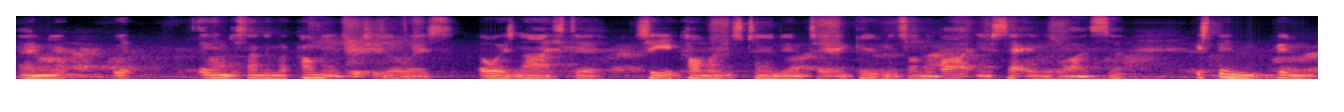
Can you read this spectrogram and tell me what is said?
and they're understanding my comments, which is always always nice to see your comments turned into improvements on the bike, you know, settings wise. So it's been been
